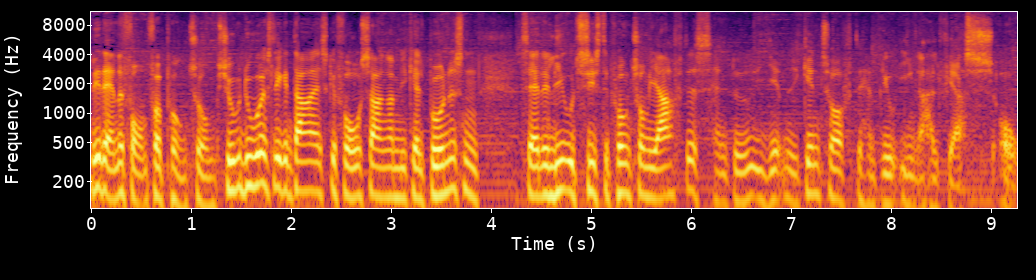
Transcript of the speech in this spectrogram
lidt andet form for punktum. Shubiduas legendariske forsanger Michael Bundesen satte livets sidste punktum i aftes. Han døde i hjemmet i Gentofte. Han blev 71 år.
